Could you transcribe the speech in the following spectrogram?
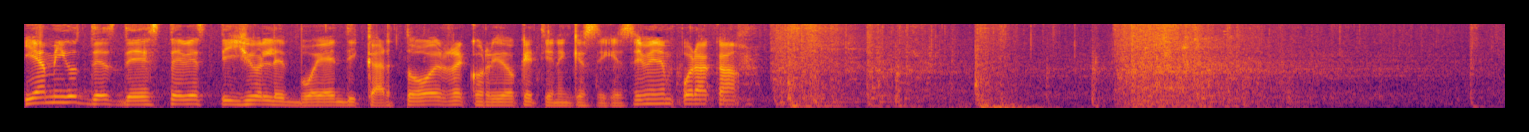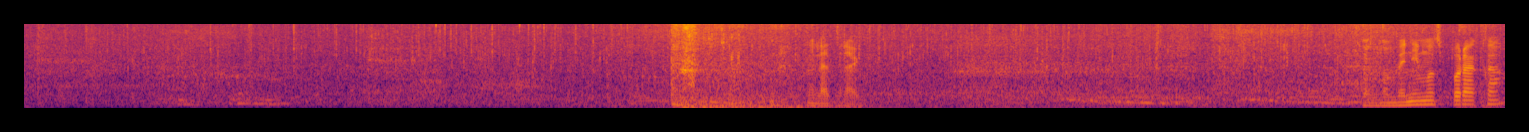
Y amigos, desde este vestigio les voy a indicar todo el recorrido que tienen que seguir. Si vienen por acá. Me la traigo. Venimos por acá.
